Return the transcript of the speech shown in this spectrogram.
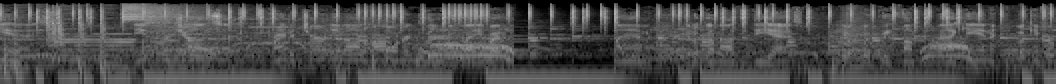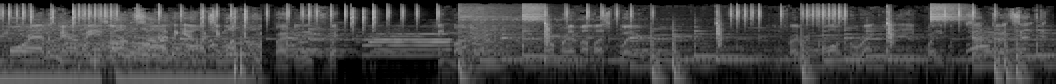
Diaz. In for Johnson. Trying to turn in on Harwoner. Cleared away by Lamb. It'll come out to Diaz. He'll quickly thump it back in. Looking for Morad. Apparently he's onside. The Galaxy want the... I believe Wainmeyer. Former MLS player. If I recall correctly, he played with... Good sends it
